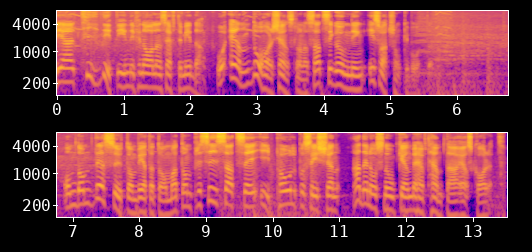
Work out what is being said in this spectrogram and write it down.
Vi är tidigt in i finalens eftermiddag och ändå har känslorna satts i gungning i Svartsjonkebåten. Om de dessutom vetat om att de precis satt sig i pole position hade nog snoken behövt hämta öskaret.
